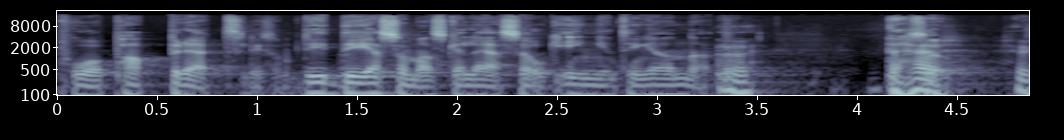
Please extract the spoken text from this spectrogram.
på pappret. Liksom. Det är det som man ska läsa och ingenting annat. det här. Så-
